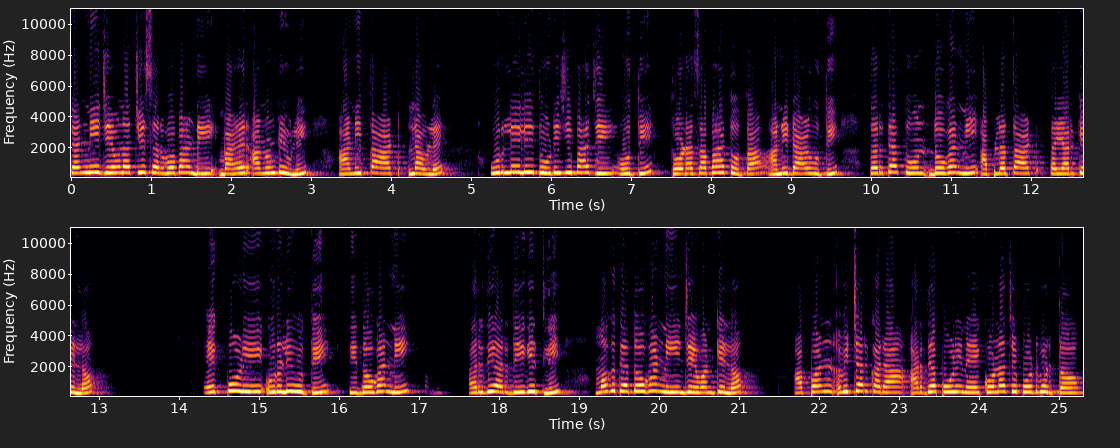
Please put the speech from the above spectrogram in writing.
त्यांनी जेवणाची सर्व भांडी बाहेर आणून ठेवली आणि ताट लावले. उरलेली थोडीशी भाजी होती थोडासा भात होता आणि डाळ होती तर त्यातून दोघांनी आपलं ताट तयार केलं. एक पोळी उरली होती ती दोघांनी अर्धी अर्धी घेतली. मग त्या दोघांनी जेवण केलं. आपण विचार करा अर्ध्या पोळीने कोणाचे पोट भरतं?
